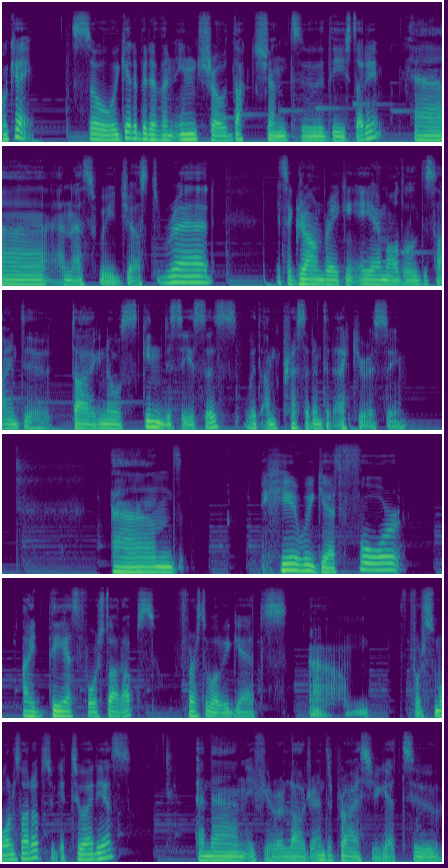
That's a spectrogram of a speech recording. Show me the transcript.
Okay, so we get a bit of an introduction to the study. Uh, and as we just read, it's a groundbreaking AI model designed to diagnose skin diseases with unprecedented accuracy. And here we get four ideas for startups. First of all, we get um, for small startups, we get two ideas. And then if you're a larger enterprise, you get to,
